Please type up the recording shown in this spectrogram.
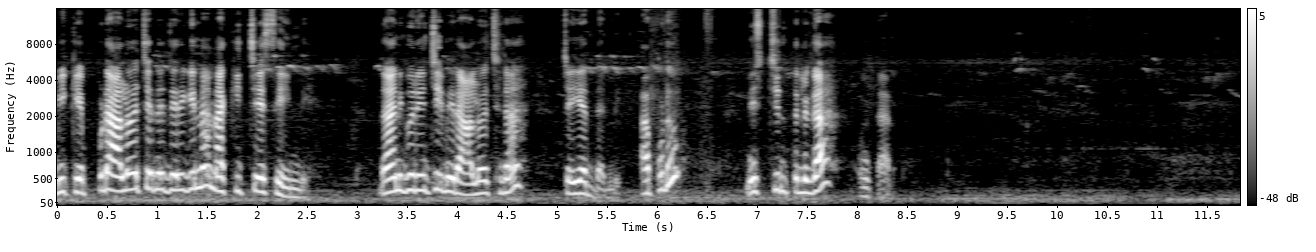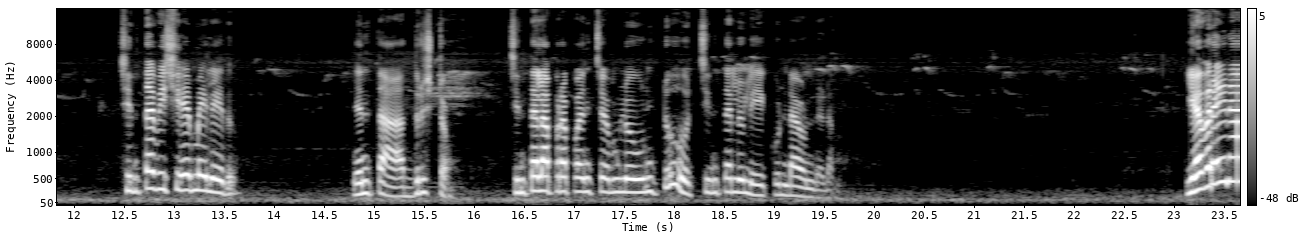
మీకు ఎప్పుడు ఆలోచన జరిగినా నాకు ఇచ్చేసేయండి. దాని గురించి మీరు ఆలోచన చేయొద్దండి అప్పుడు నిశ్చింతులుగా ఉంటారు. చింత విషయమే లేదు. ఎంత అదృష్టం. చింతల ప్రపంచంలో ఉంటూ చింతలు లేకుండా ఉండడం. ఎవరైనా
